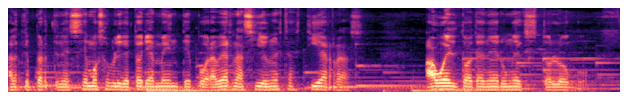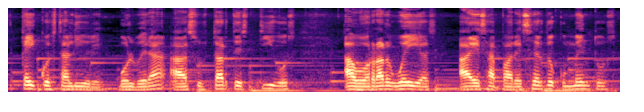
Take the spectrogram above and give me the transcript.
al que pertenecemos obligatoriamente por haber nacido en estas tierras, ha vuelto a tener un éxito loco. Keiko está libre, volverá a asustar testigos, a borrar huellas, a desaparecer documentos,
